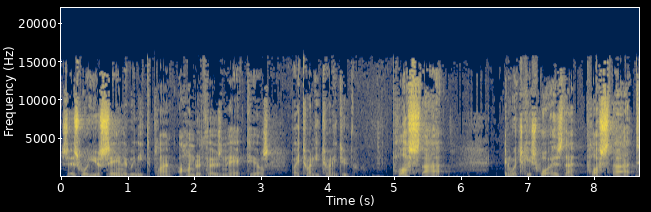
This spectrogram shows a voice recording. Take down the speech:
So is what you're saying that we need to plant 100,000 hectares by 2022 plus that, in which case what is the plus that?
